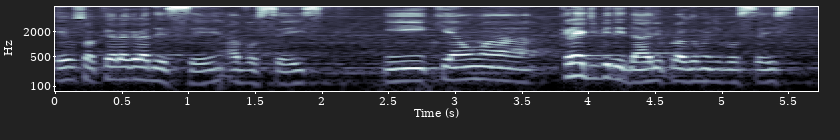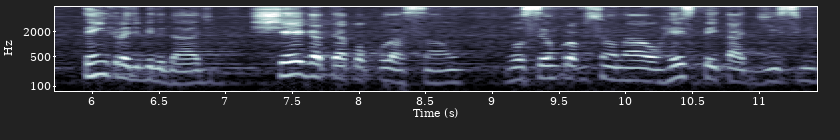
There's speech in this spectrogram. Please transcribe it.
Eu só quero agradecer a vocês e que é uma credibilidade, o programa de vocês tem credibilidade, chega até a população, você é um profissional respeitadíssimo,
